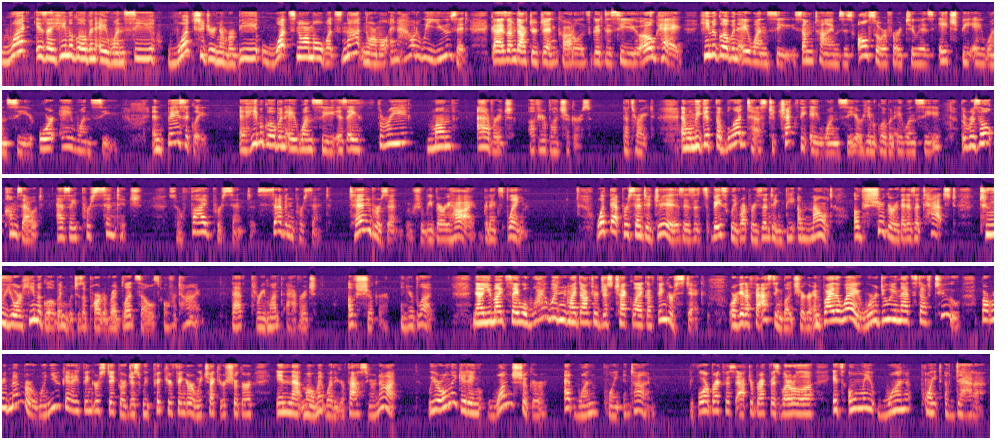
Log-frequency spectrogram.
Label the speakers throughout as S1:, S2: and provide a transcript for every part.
S1: What is a hemoglobin A1C? What should your number be? What's normal? What's not normal? And how do we use it? Guys, I'm Dr. Jen Caudle. It's good to see you. Okay, hemoglobin A1C sometimes is also referred to as HbA1c or A1C. And basically, a hemoglobin A1C is a three month average of your blood sugars. That's right. And when we get the blood test to check the A1C or hemoglobin A1C, the result comes out as a percentage. So 5%, 7%, 10%, which should be very high. I'm going to explain. What that percentage is, is it's basically representing the amount of sugar that is attached to your hemoglobin, which is a part of red blood cells, over time. That three month average of sugar in your blood. Now you might say, well, why wouldn't my doctor just check like a finger stick or get a fasting blood sugar? And by the way, we're doing that stuff too. But remember, when you get a finger stick or just we prick your finger and we check your sugar in that moment, whether you're fasting or not, we are only getting one sugar at one point in time. Before breakfast, after breakfast, whatever, it's only one point of data.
